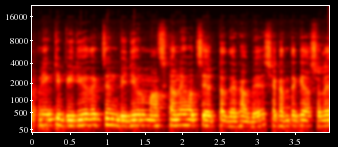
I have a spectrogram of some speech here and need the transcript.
আপনি একটি ভিডিও দেখছেন ভিডিওর মাঝখানে হচ্ছে অ্যাডটা দেখাবে। সেখান থেকে আসলে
